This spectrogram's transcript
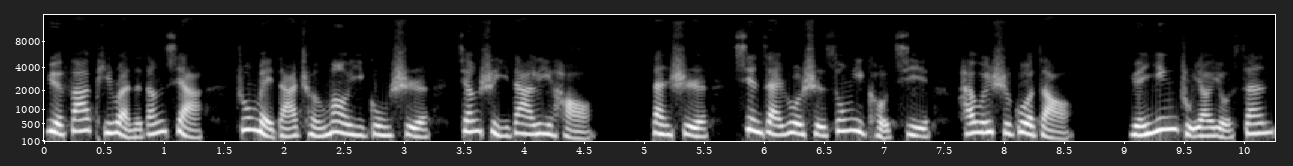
越发疲软的当下，中美达成贸易共识将是一大利好。但是现在若是松一口气，还为时过早。原因主要有三：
